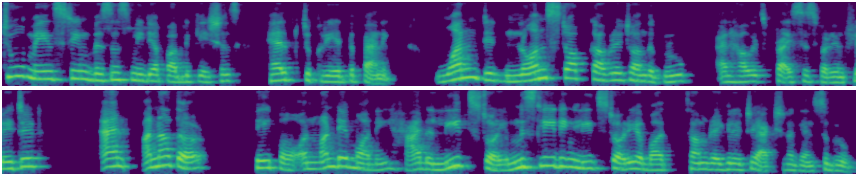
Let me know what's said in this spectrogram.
two mainstream business media publications helped to create the panic. One did non-stop coverage on the group and how its prices were inflated. And another paper on Monday morning had a lead story, a misleading lead story about some regulatory action against the group.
